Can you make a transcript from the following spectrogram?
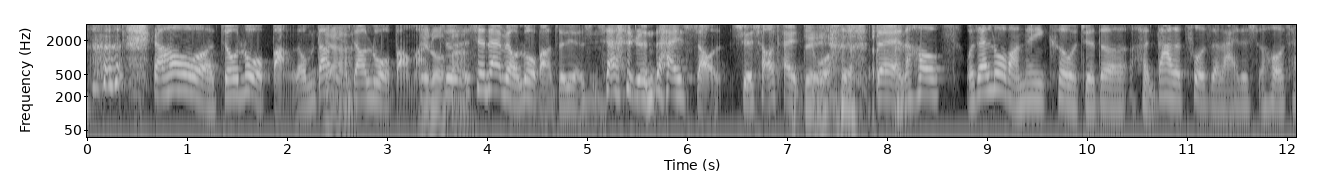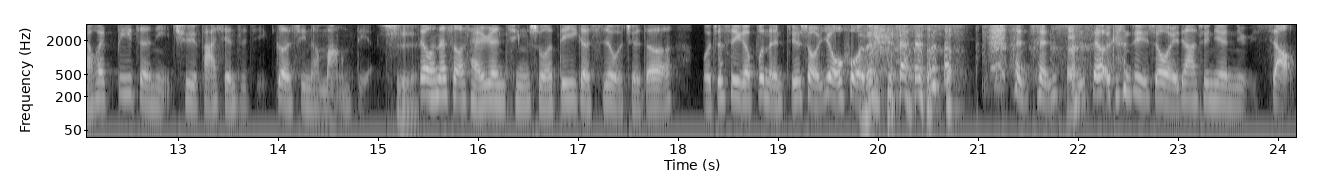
然后我就落榜了，我们当年叫落榜嘛，就是现在没有落榜这件事，现在人太少，学校太多，对。然后我在落榜那一刻，我觉得很大的挫折来的时候，才会逼着。你去发现自己个性的盲点，是，所以我那时候才认清说，第一个是我觉得我就是一个不能接受诱惑的人，很诚实，所以我跟自己说我一定要去念女校。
